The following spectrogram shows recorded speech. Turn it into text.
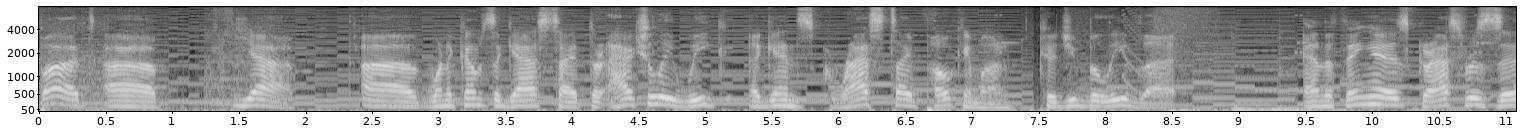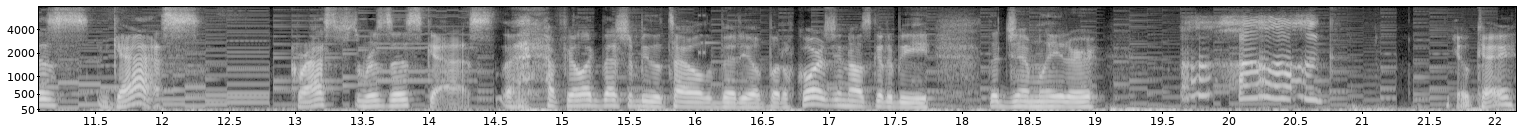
But uh yeah, uh, when it comes to gas type, they're actually weak against grass type Pokemon. Could you believe that? And the thing is, grass resists gas. Grass resists gas. I feel like that should be the title of the video, but of course, you know it's gonna be the gym leader. You okay?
